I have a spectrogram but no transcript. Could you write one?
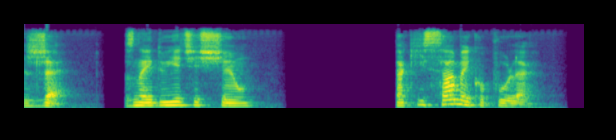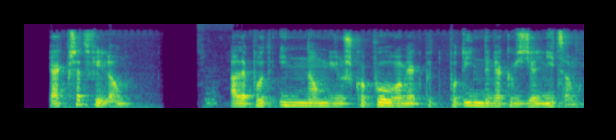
że znajdujecie się w takiej samej kopule jak przed chwilą, ale pod inną już kopułą, jakby pod innym jakąś dzielnicą.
